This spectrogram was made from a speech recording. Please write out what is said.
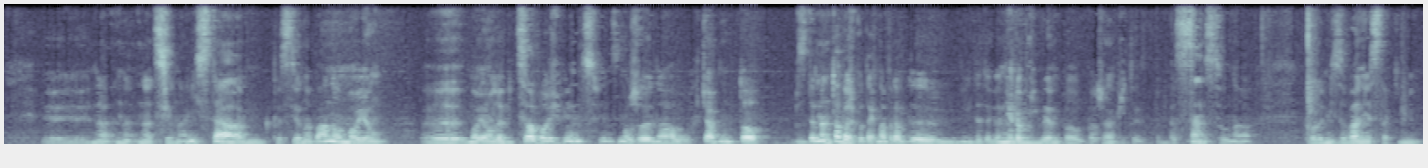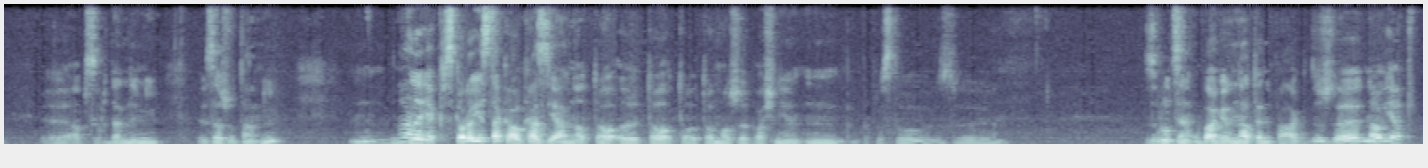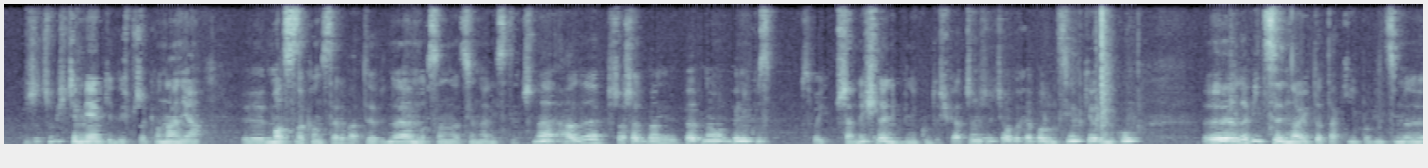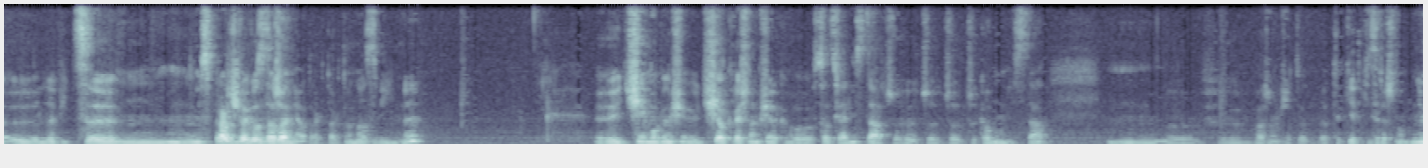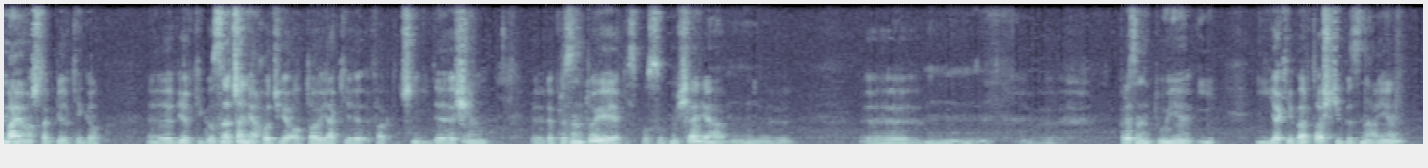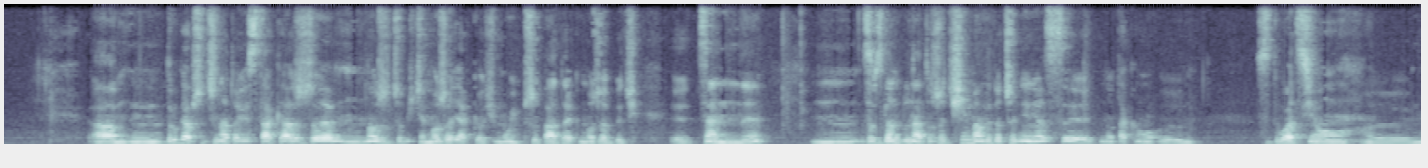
na, na, nacjonalista, kwestionowano moją, y, moją lewicowość, więc, więc może no, chciałbym to zdementować, bo tak naprawdę nigdy tego nie robiłem, bo uważałem, że to jest bez sensu na polemizowanie z takimi absurdalnymi zarzutami. No ale jak skoro jest taka okazja, no to, to, to, to może właśnie mm, po prostu z, zwrócę uwagę na ten fakt, że no ja rzeczywiście miałem kiedyś przekonania y, mocno konserwatywne, mocno nacjonalistyczne, ale przeszedłem pewną w wyniku swoich przemyśleń, w wyniku doświadczeń życiowych ewolucję w kierunku y, lewicy, no i to takiej powiedzmy y, lewicy mm, z prawdziwego zdarzenia, tak, tak to nazwijmy. Y, Dzisiaj mogę się, dzisiaj określam się jako socjalista czy, czy, czy, czy komunista. Mm, y, Uważam, że te etykietki zresztą nie mają aż tak wielkiego, y, wielkiego znaczenia. Chodzi o to, jakie faktycznie idee się reprezentuje, jaki sposób myślenia prezentuje i, i jakie wartości wyznaje. Mm, druga przyczyna to jest taka, że mm, no, rzeczywiście może jakoś mój przypadek może być y, cenny mm, ze względu na to, że dzisiaj mamy do czynienia z y, no, taką y, sytuacją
